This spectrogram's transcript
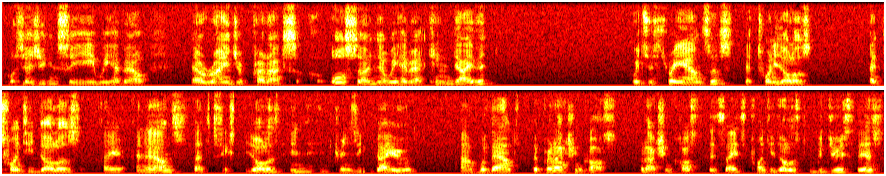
Of course, as you can see here, we have our, our range of products also. Now we have our King David, which is three ounces at $20 at $20 an ounce. That's $60 in intrinsic value uh, without the production cost. Production cost, let's say it's $20 to produce this.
